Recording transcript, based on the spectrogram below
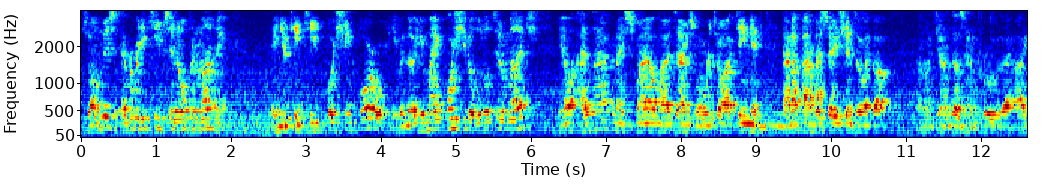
as long as everybody keeps an open mind and you can keep pushing forward, even though you might push it a little too much. You know, I laugh and I smile a lot of times when we're talking and having conversations and I go, oh, John doesn't approve of that. I,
